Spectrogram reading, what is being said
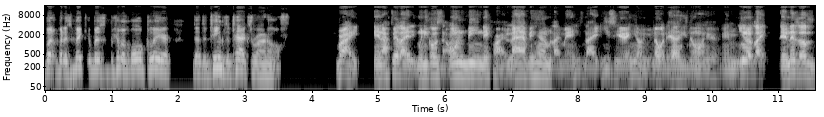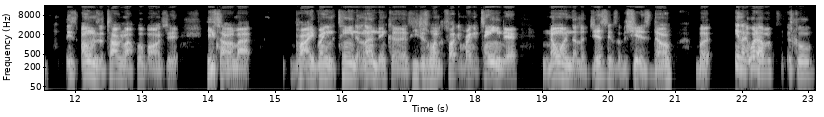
but but it's making but it's becoming more clear that the team's a tax write off. Right. And I feel like when he goes to owning meeting, they probably laugh at him. Like, man, he's like, he's here he don't even know what the hell he's doing here. And you know, like, and there's other these owners are talking about football and shit. He's talking about probably bringing the team to London because he just wanted to fucking bring a team there, knowing the logistics of the shit is dumb. But he's like, whatever, it's cool.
